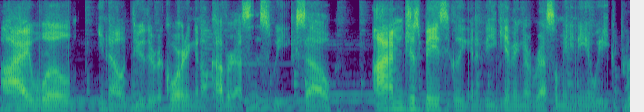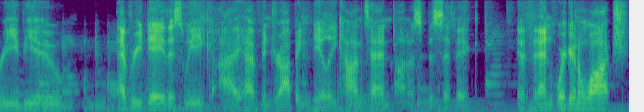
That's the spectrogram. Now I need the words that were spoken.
I will, you know, do the recording and I'll cover us this week. So I'm just basically going to be giving a WrestleMania week preview every day this week. I have been dropping daily content on a specific event we're going to watch.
